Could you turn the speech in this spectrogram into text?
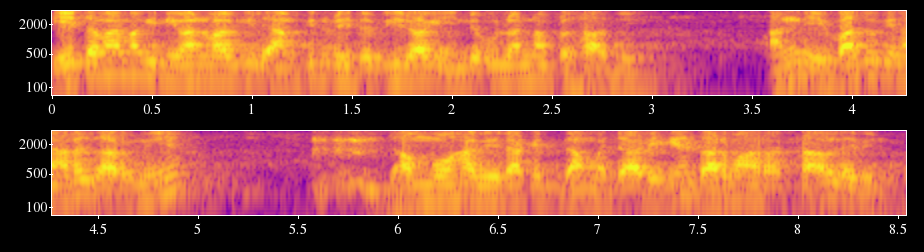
ඒ තමයි මගේ නිවන් මාර්ගය කියලා යම් කෙනෙකුට හිත පිහිරවාගෙන ඉන්න පුළුවන් නම් ප්‍රසාදේ. අන්න ඒ වගේ කෙනාට ධර්මයේ ධම්මෝහ වේරකේ ධම්මචාරය කියන ධර්ම ආරක්ෂාව ලැබෙනවා.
